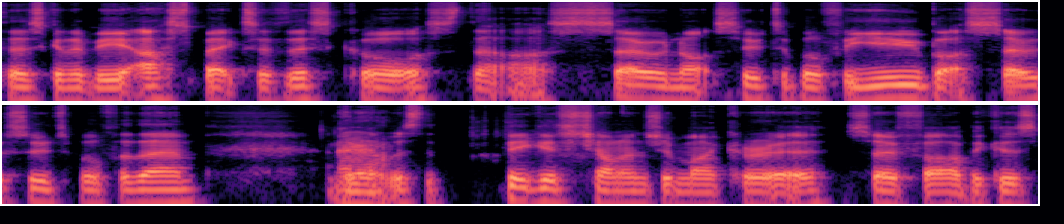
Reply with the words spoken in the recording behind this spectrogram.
there's going to be aspects of this course that are so not suitable for you, but are so suitable for them. And Yeah. it was the biggest challenge of my career so far because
